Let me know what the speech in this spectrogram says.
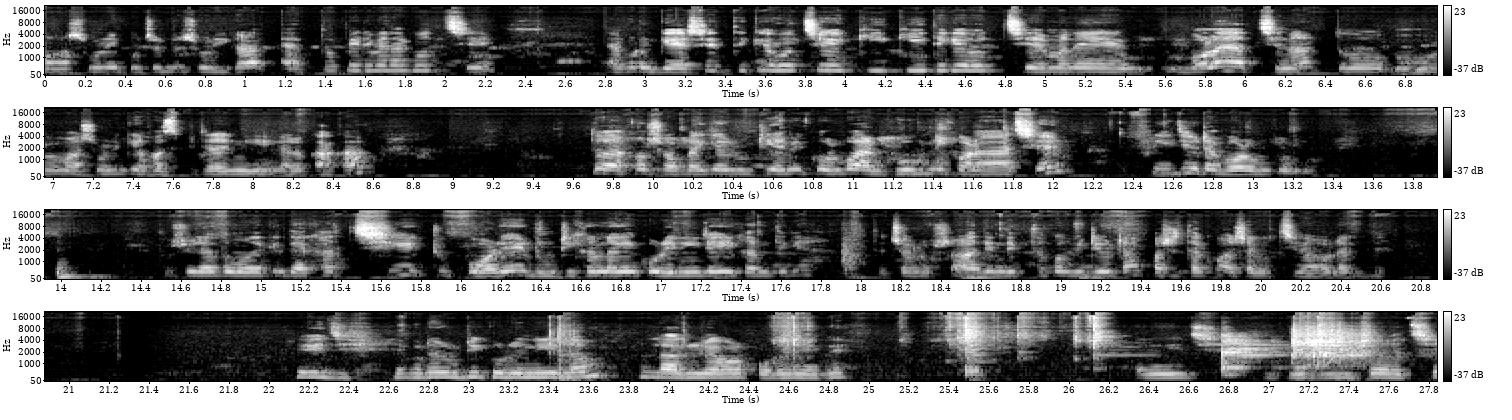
মাসমণি প্রচণ্ড শরীর খারাপ, এত পেট ব্যথা করছে। এখন গ্যাসের থেকে হচ্ছে কি কি থেকে হচ্ছে মানে বলা যাচ্ছে না। তো মাসমণিকে হসপিটালে নিয়ে গেল কাকা। তো এখন সবাইকে রুটি আমি করব, আর ঘুগনি করা আছে। ফ্রিজে এটা গরম করব। সেটা তোমাদেরকে দেখাচ্ছি, একটু পরে রুটিখান আগে করে নিয়ে যাই এখান থেকে। তো চলো, সারাদিন দেখতে থাকো ভিডিওটা, পাশে থাকো, আশা করছি ভালো লাগবে। এই যে, এখানে রুটি করে নিয়ে এলাম, লাগলে আবার পরে নেবে। এই যে, ঘুগনিটা আছে,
